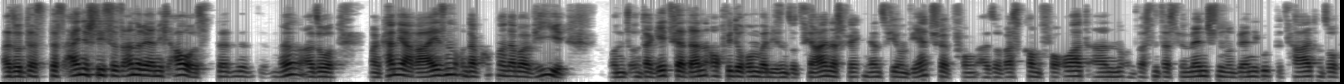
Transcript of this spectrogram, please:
Also das, das eine schließt das andere ja nicht aus. Ne? Also man kann ja reisen und dann guckt man aber wie. Und, und da geht's ja dann auch wiederum bei diesen sozialen Aspekten ganz viel um Wertschöpfung. Also was kommt vor Ort an und was sind das für Menschen und werden die gut bezahlt und so.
